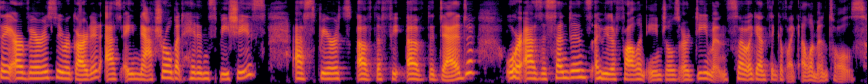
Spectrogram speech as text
they are variously regarded as a natural but hidden species, as spirits of the of the dead, or as descendants of either fallen angels or demons. So again, think of like elementals.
